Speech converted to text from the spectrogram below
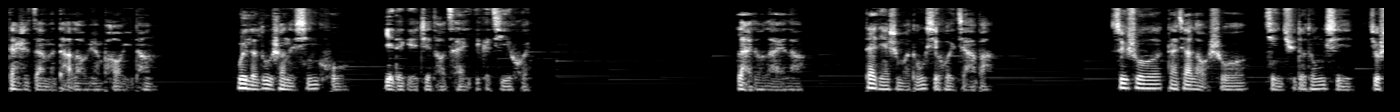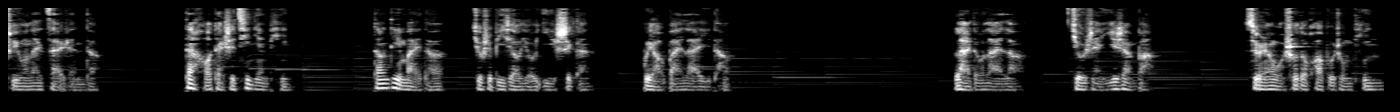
但是咱们大老远跑一趟，为了路上的辛苦，也得给这道菜一个机会。来都来了，带点什么东西回家吧。虽说大家老说景区的东西就是用来载人的。但好歹是纪念品，当地买的就是比较有仪式感，不要白来一趟。来都来了，就忍一忍吧。虽然我说的话不中听，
